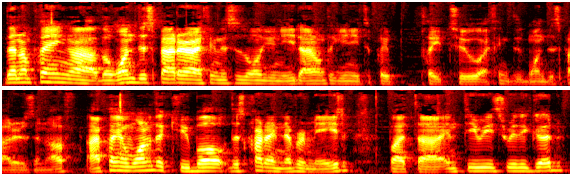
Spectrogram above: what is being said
Then I'm playing uh, the one Dispatter. I think this is all you need. I don't think you need to play play two. I think the one Dispatter is enough. I play one of the This card I never made, but uh, in theory, it's really good.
